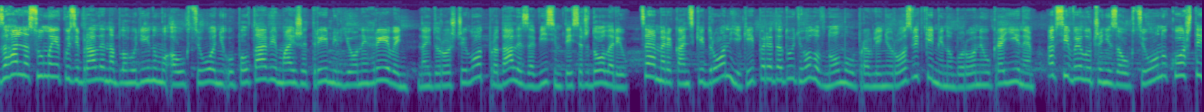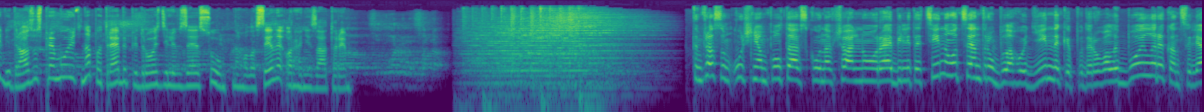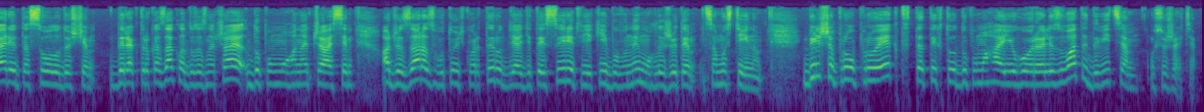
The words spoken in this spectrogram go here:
Загальна сума, яку зібрали на благодійному аукціоні у Полтаві, майже 3 мільйони гривень. Найдорожчий лот продали за 8 тисяч доларів. Це американський дрон, який передадуть головному управлінню розвідки Міноборони України. А всі вилучені з аукціону кошти відразу спрямують на потреби підрозділів ЗСУ, наголосили організатори. Тим часом учням Полтавського навчального реабілітаційного центру благодійники подарували бойлери, канцелярію та солодощі. Директорка закладу зазначає, допомога на часі, адже зараз готують квартиру для дітей-сиріт, в якій би вони могли жити самостійно. Більше про проект та тих, хто допомагає його реалізувати, дивіться у сюжеті.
